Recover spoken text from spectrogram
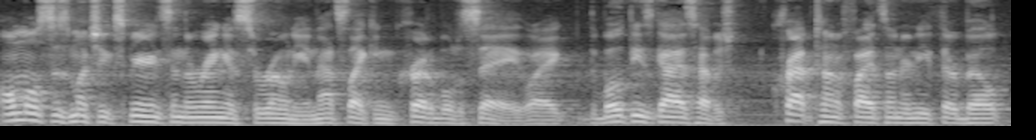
almost as much experience in the ring as Cerrone, and that's like incredible to say. Like both these guys have a crap ton of fights underneath their belt.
